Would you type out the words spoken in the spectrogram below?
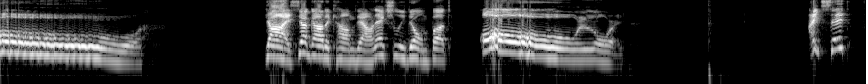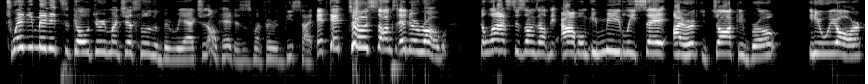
Oh! Guys, y'all gotta calm down. Actually, don't, but. Oh, Lord. I said 20 minutes ago during my just a little bit reaction, okay, this is my favorite B-side. And then two songs in a row. The last two songs of the album immediately say, I heard you talking, bro. Here we are.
